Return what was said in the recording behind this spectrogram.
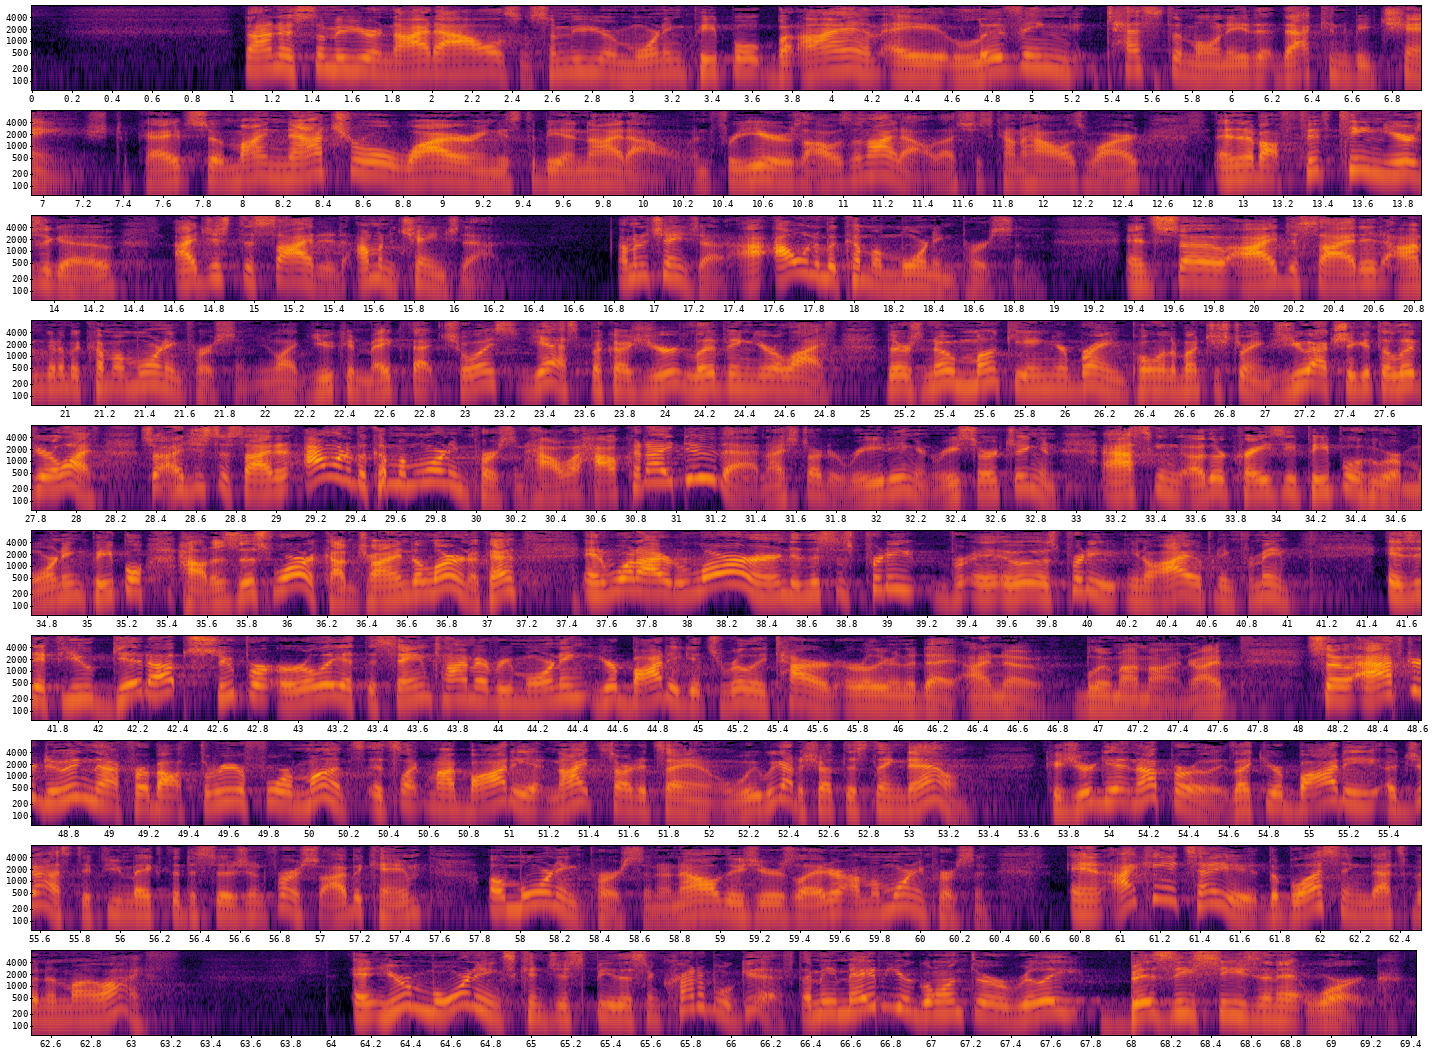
Now, I know some of you are night owls and some of you are morning people, but I am a living testimony that that can be changed, okay? So, my natural wiring is to be a night owl. And for years, I was a night owl. That's just kind of how I was wired. And then about 15 years ago, I just decided I'm going to change that. I'm going to change that. I, I want to become a morning person. And so I decided I'm going to become a morning person. You're like, you can make that choice? Yes, because you're living your life. There's no monkey in your brain pulling a bunch of strings. You actually get to live your life. So I just decided I want to become a morning person. How, how could I do that? And I started reading and researching and asking other crazy people who are morning people, how does this work? I'm trying to learn, okay? And what I learned, and this is pretty, it was pretty, you know, eye-opening for me, is that if you get up super early at the same time every morning, your body gets really tired earlier in the day. I know, blew my mind, right? So after doing that for about three or four months, it's like my body at night started saying, we, we got to shut this thing down because you're getting up early. Like your body adjusts if you make the decision first. So I became a morning person. And now all these years later, I'm a morning person. And I can't tell you the blessing that's been in my life. And your mornings can just be this incredible gift. I mean, maybe you're going through a really busy season at work.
